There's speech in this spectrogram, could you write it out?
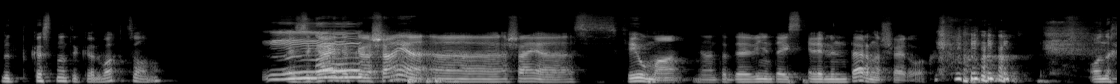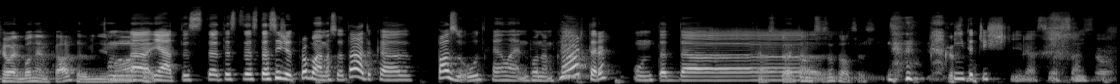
Bet kas notika ar vakconu? Es Nu, gaidu, ka šajā, ā, šajā filmā jā, tad ā, viņa teiks elementāri no Sherlock. Un Helēna Bonēm kārta, viņa ir uh, jā, tas, tas, tas, tas, tas ir problēma ar tādu, ka pazūd Helēna Bonam Kārtera, un tad uh, pētījums tas atraucies? viņi taču izšķīrās jau sen. Uh,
